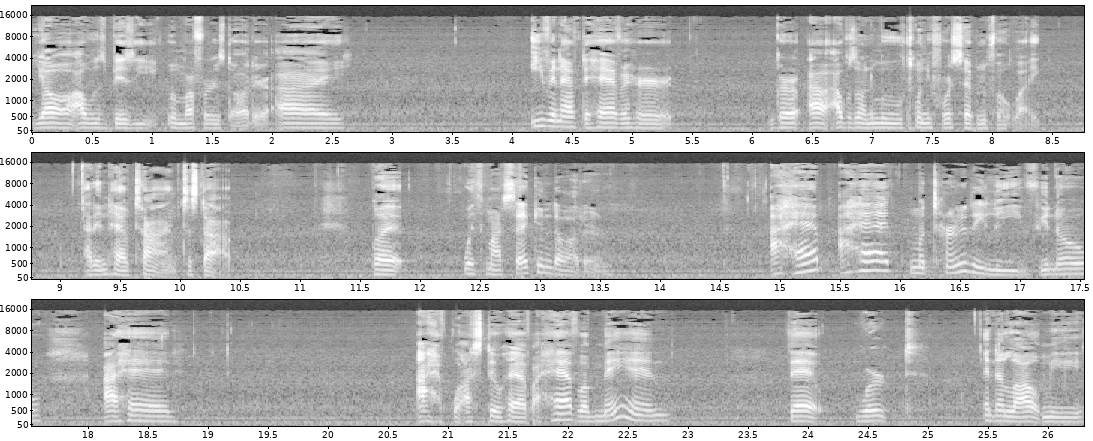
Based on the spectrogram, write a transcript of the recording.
y'all, I was busy with my first daughter. I even after having her, girl, I, I was on the move twenty four seven. Felt like I didn't have time to stop. But with my second daughter, I had I had maternity leave. You know, I had. I well, I still have. I have a man that worked and allowed me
